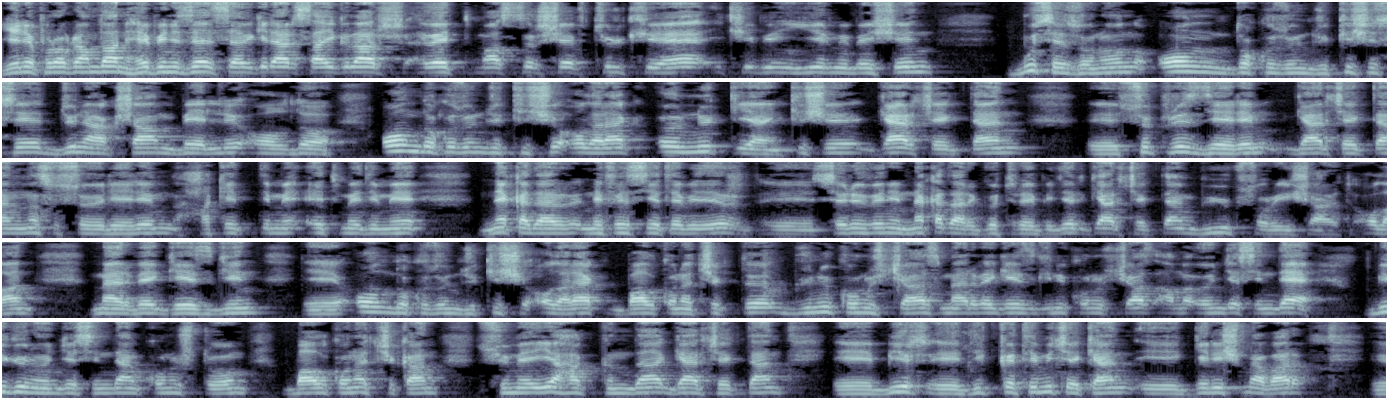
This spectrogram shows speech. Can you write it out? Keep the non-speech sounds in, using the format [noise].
Yeni programdan hepinize sevgiler, saygılar. Evet MasterChef Türkiye 2025'in bu sezonun 19. kişisi dün akşam belli oldu. 19. kişi olarak önlük giyen kişi gerçekten e, sürpriz diyelim. Gerçekten nasıl söyleyelim hak etti mi etmedi mi ne kadar nefes yetebilir, e, serüveni ne kadar götürebilir gerçekten büyük soru işareti olan Merve Gezgin e, 19. kişi olarak balkona çıktı. Günü konuşacağız, Merve Gezgin'i konuşacağız ama öncesinde bir gün öncesinden konuştuğum balkona çıkan Sümeyye hakkında gerçekten e, bir e, dikkatimi çeken e, gelişme var. E,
